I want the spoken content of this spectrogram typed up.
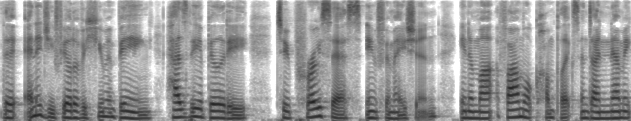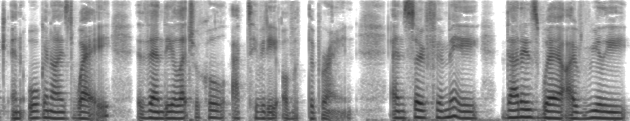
the energy field of a human being has the ability to process information in a far more complex and dynamic and organized way than the electrical activity of the brain. And so for me, that is where I really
